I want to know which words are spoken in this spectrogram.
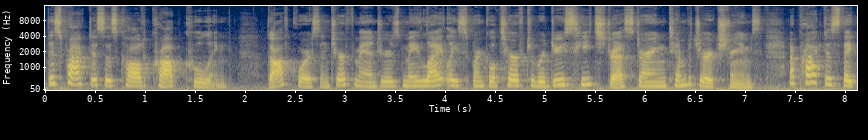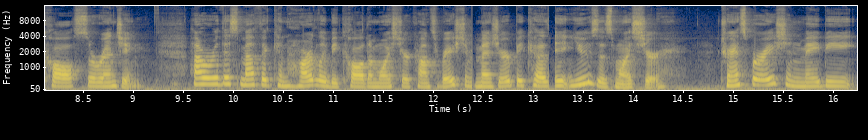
This practice is called crop cooling. Golf course and turf managers may lightly sprinkle turf to reduce heat stress during temperature extremes, a practice they call syringing. However, this method can hardly be called a moisture conservation measure because it uses moisture. Transpiration may be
